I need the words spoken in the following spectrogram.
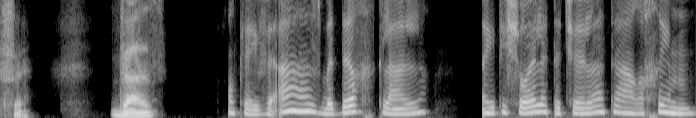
יפה. ואז? אוקיי, okay, ואז בדרך כלל הייתי שואלת את שאלת הערכים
